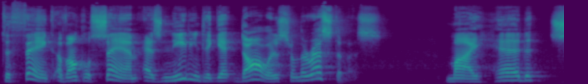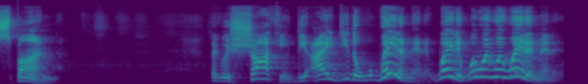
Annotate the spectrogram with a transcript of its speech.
to think of Uncle Sam as needing to get dollars from the rest of us. My head spun. Like it was shocking. The idea, the wait a minute, wait a wait, wait, wait, wait a minute.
